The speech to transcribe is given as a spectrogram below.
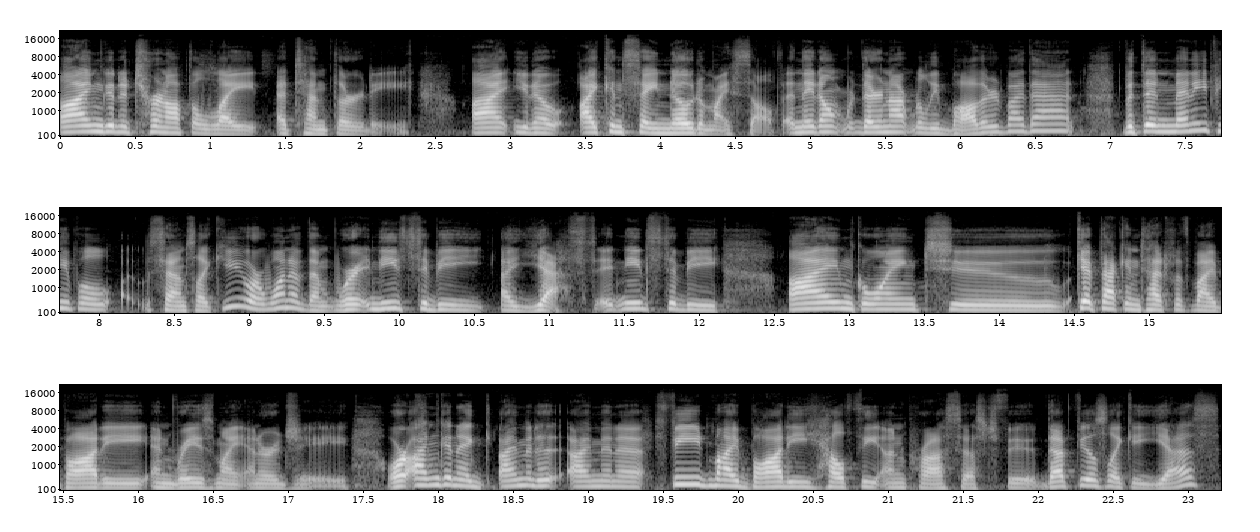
I'm going to turn off the light at 10:30. I you know, I can say no to myself. And they don't they're not really bothered by that. But then many people sounds like you are one of them where it needs to be a yes. It needs to be I'm going to get back in touch with my body and raise my energy or I'm going to I'm going to I'm going to feed my body healthy unprocessed food. That feels like a yes.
